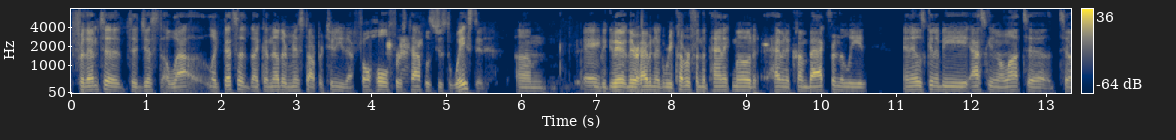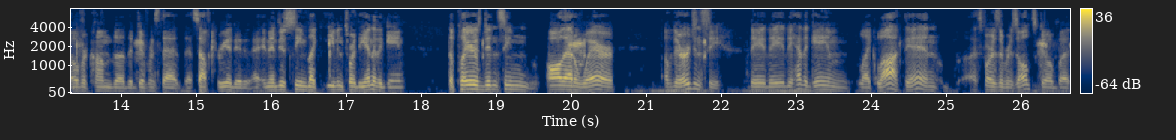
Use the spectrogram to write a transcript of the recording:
for them to to just allow like that's a like another missed opportunity. That whole first half was just wasted. Um, hey, they're they're having to recover from the panic mode, having to come back from the lead, and it was going to be asking a lot to to overcome the the difference that that South Korea did. And it just seemed like even toward the end of the game, the players didn't seem all that aware of the urgency. They they they had the game like locked in as far as the results go, but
